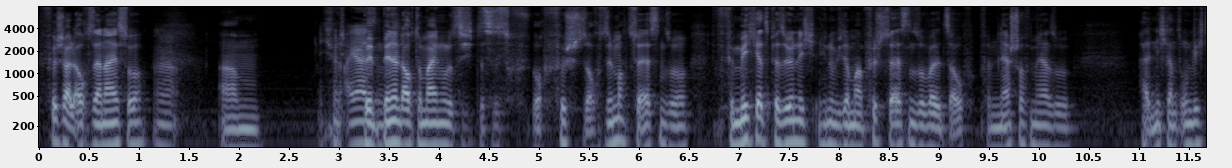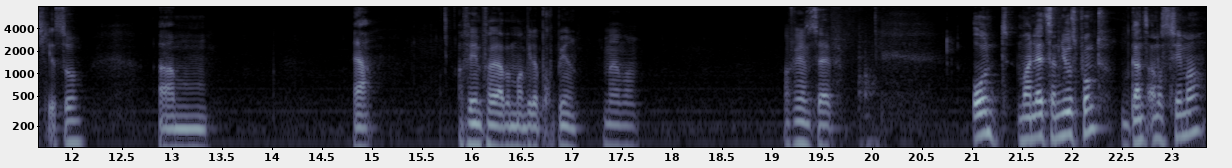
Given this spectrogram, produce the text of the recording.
Fisch halt auch sehr nice so. Ja. Ähm, Ich finde Eier bin, bin halt auch der Meinung, dass, ich, dass es auch Fisch auch Sinn macht zu essen. So. Für mich jetzt persönlich hin und wieder mal Fisch zu essen, so, weil es auch von den Nährstoffen her so halt nicht ganz unwichtig ist. So. Ähm, ja. Auf jeden Fall aber mal wieder probieren. Ja, Mann. Auf jeden Fall. Safe. Und mein letzter Newspunkt, ein ganz anderes Thema.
